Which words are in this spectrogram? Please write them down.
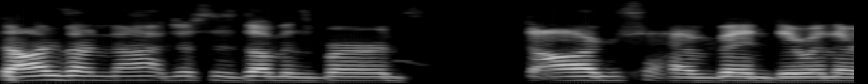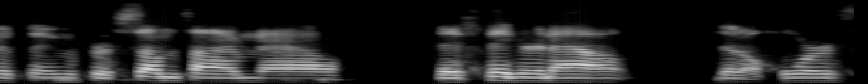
Dogs are not just as dumb as birds. Dogs have been doing their thing for some time now. They figured out that a horse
